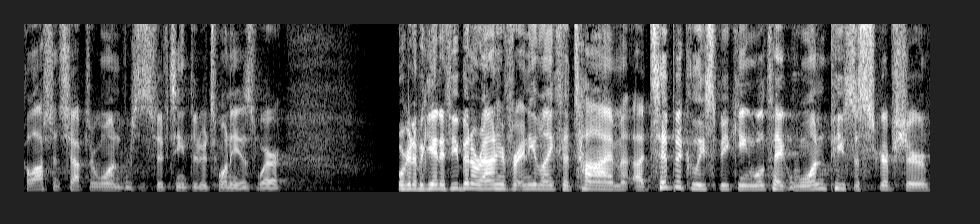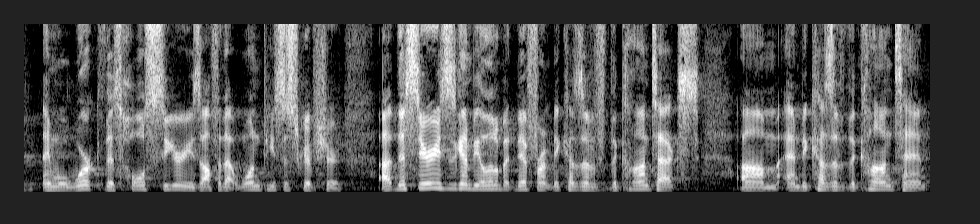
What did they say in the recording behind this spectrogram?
Colossians chapter 1, verses 15 through to 20 is where we're going to begin. If you've been around here for any length of time, uh, typically speaking, we'll take one piece of scripture and we'll work this whole series off of that one piece of scripture. Uh, this series is going to be a little bit different because of the context um, and because of the content.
